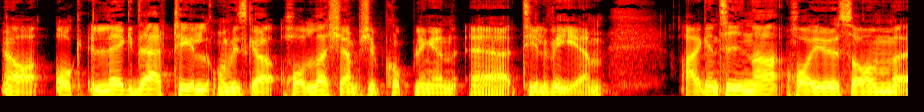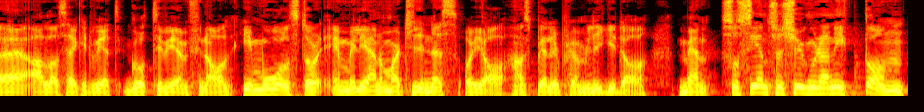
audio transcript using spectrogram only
Ja, och lägg där till, om vi ska hålla Championship-kopplingen eh, till VM, Argentina har ju som eh, alla säkert vet gått till VM-final. I mål står Emiliano Martinez och ja, han spelar i Premier League idag. Men så sent som 2019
